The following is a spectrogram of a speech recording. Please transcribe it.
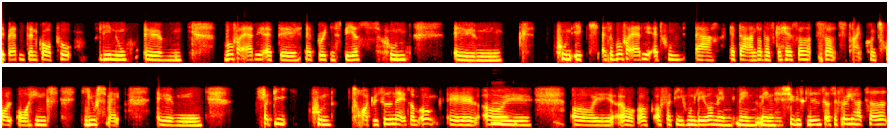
debatten den går på lige nu. Øhm, hvorfor er det, at, øh, at Britney Spears, hun, øhm, hun ikke, altså hvorfor er det, at hun er, at der er andre, der skal have så, så streng kontrol over hendes livsvalg? Øhm, fordi hun trådt ved siden af som ung, øh, og, mm. øh, og, øh, og, og, og fordi hun lever med en, med, en, med en psykisk lidelse, og selvfølgelig har taget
